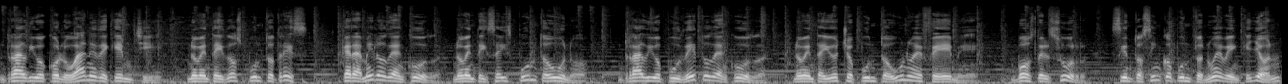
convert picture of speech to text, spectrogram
Radio Coloane de Kemchi, 92.3, Caramelo de Ancud, 96.1, Radio Pudeto de Ancud, 98.1 FM, Voz del Sur, 105.9 en Quellón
